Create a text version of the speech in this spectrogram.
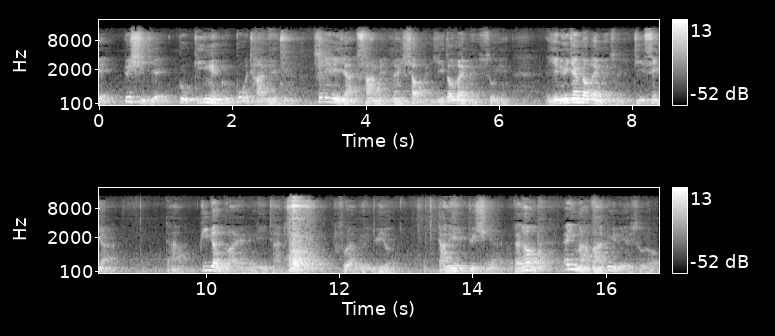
ရဲ့တွေ့ရှိချက်ကိုကီးနဲ့ကိုကိုအထာနဲ့ကိုစနေနေ့ရစားမယ်လမ်းလျှောက်မယ်ရေတောက်လိုက်မယ်ဆိုရင်ရင်နွေးချမ်းတောက်လိုက်မယ်ဆိုရင်ဒီစိတ်ကဒါ ပြီးပြောက်သွားတဲ့အနေအထားဆိုတာမျိုးပြီးတော့ဒါလေးတွေ့ရှိရတယ်ဒါကြောင့်အဲ့ဒီမှာဗာတွေ့လေဆိုတော့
